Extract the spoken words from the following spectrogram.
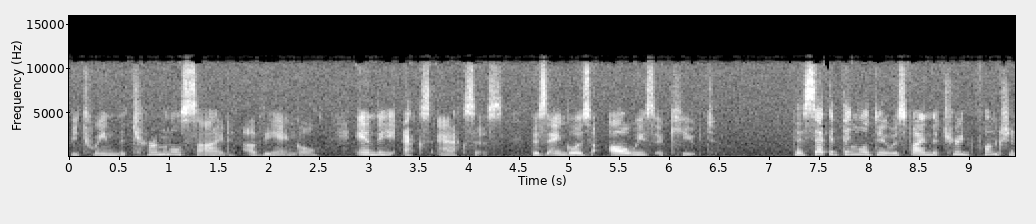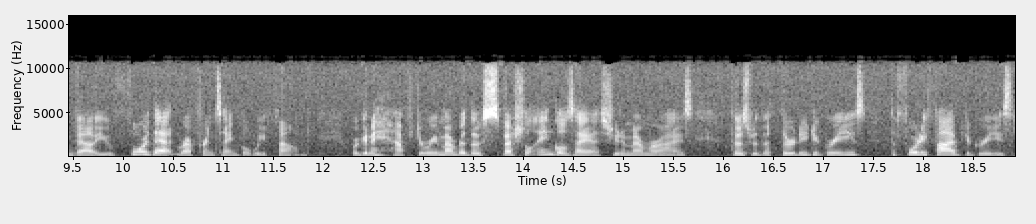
between the terminal side of the angle and the x-axis. This angle is always acute. The second thing we'll do is find the trig function value for that reference angle we found. We're going to have to remember those special angles I asked you to memorize those were the 30 degrees, the 45 degrees,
